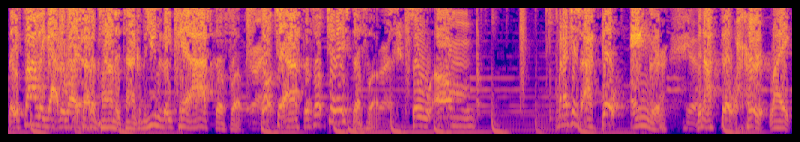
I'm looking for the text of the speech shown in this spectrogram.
they finally got the right side of town this time because usually they tear our stuff up. Right. Don't tear our stuff up, tear their stuff up. Right. So, um, but I just I felt anger, Yeah. then I felt hurt, like.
